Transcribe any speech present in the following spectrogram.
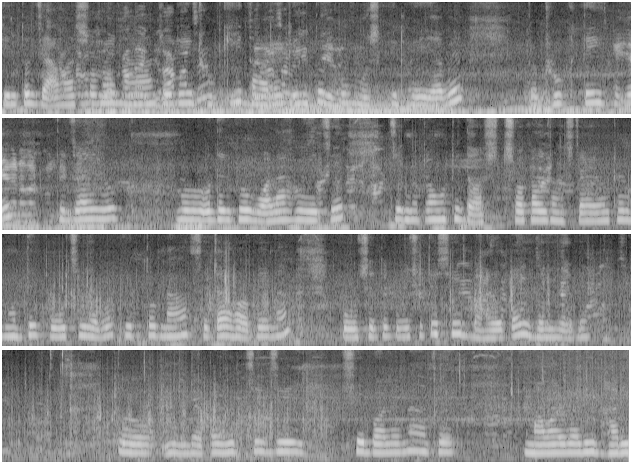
কিন্তু যাওয়ার সময় না যদি ঢুকি, তাহলে কিন্তু খুব মুশকিল হয়ে যাবে। তো ঢুকতেই হবে। তো যাই হোক ওদেরকেও বলা হয়েছে যে মোটামুটি দশ, সকাল দশটা, এগারোটার মধ্যে পৌঁছে যাব। কিন্তু না, সেটা হবে না। পৌঁছতে পৌঁছতে সেই বারোটাই হয়ে যাবে। তো ব্যাপার হচ্ছে যে সে বলে না যে, মামার বাড়ি ভারী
